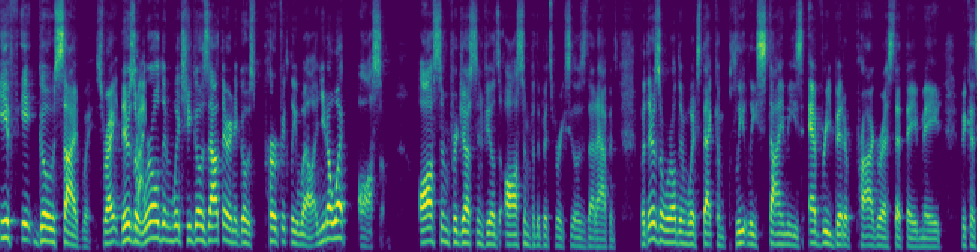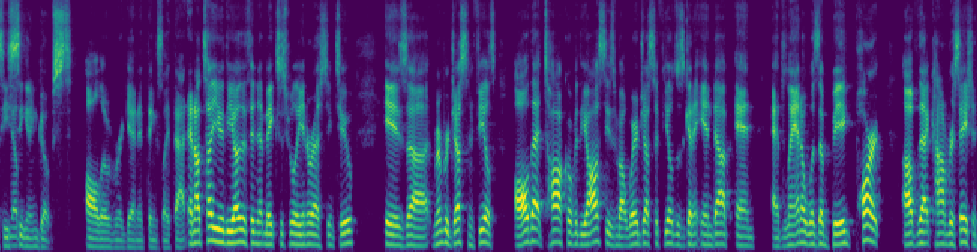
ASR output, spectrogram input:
if it goes sideways, right? There's a Right. world in which he goes out there and it goes perfectly well. And you know what? Awesome. Awesome for Justin Fields, awesome for the Pittsburgh Steelers if that happens. But there's a world in which that completely stymies every bit of progress that they made because he's Yep. seeing ghosts all over again and things like that. And I'll tell you the other thing that makes this really interesting too is uh remember Justin Fields, all that talk over the offseason about where Justin Fields is going to end up and Atlanta was a big part of that conversation.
